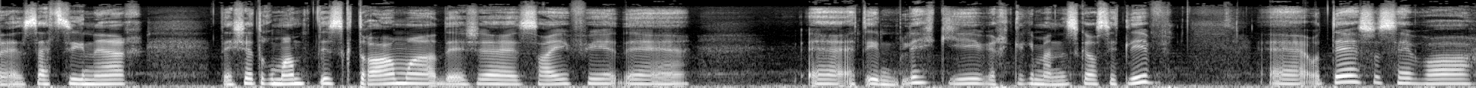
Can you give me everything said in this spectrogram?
eh, setter seg ned. Det er ikke et romantisk drama, det er ikke sci-fi. Det er eh, et innblikk i virkelige mennesker sitt liv. og det syns jeg var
